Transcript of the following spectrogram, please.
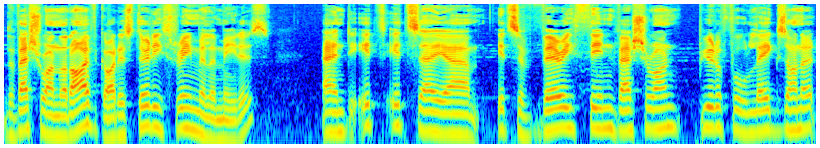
the Vacheron that I've got is 33 millimeters, and it's it's a um, it's a very thin Vacheron, beautiful legs on it,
